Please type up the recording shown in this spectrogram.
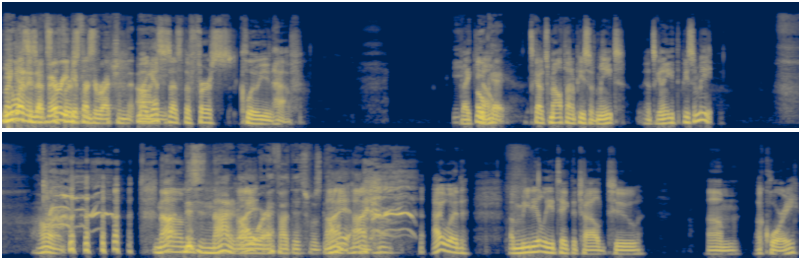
You went in a very different direction than My I, guess is that's the first clue you'd have. like, you know. It's got its mouth on a piece of meat. It's going to eat the piece of meat. All right. Not Um, this is not at all I- where I thought this was going. I I, I would immediately take the child to um a quarry.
